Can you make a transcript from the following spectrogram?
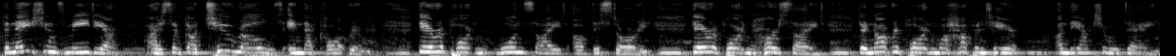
The nation's media have got two roles in that courtroom. They're reporting one side of this story. They're reporting her side. They're not reporting what happened here on the actual day.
